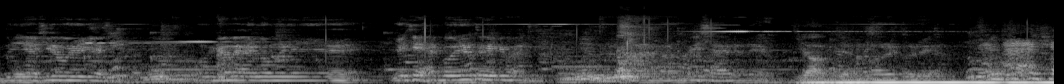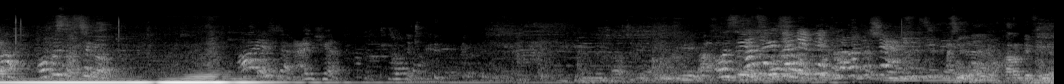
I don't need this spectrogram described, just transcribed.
بني شيء ولي شيء وجميع المؤمنين التي يحبونك ويجبونك ربي يسهل عليهم يا رب يا رب عائشة. عائشة. زيد زيد قرب لي فيها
